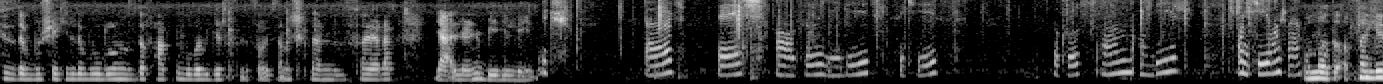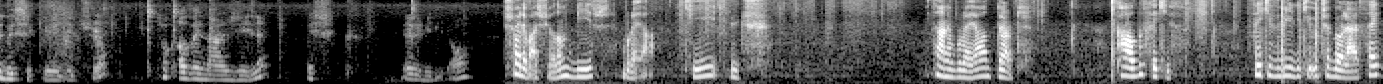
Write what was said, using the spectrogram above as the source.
Siz de bu şekilde bulduğunuzda farklı bulabilirsiniz. O yüzden ışıklarınızı sayarak yerlerini belirleyin. 4, 5, 6, 7, 8, 9, 10, 11, 12, 13, 14. Bunun adı aslında led ışık diye geçiyor. Çok az enerjiyle ışık verebiliyor. Şöyle başlayalım. 1 buraya. 2, 3. Bir tane buraya. 4. Kaldı 8. 8'i 1, 2, 3'e bölersek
